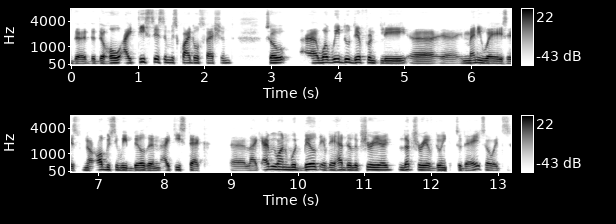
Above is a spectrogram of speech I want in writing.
the, the, the whole IT system is quite old fashioned. So uh, what we do differently uh, uh, in many ways is, you know, obviously we build an IT stack uh, like everyone would build if they had the luxury luxury of doing it today. So it's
